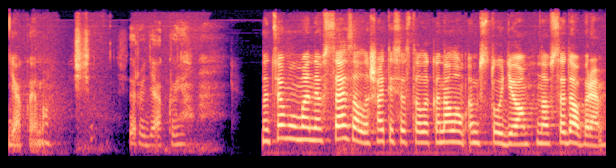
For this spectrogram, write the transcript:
Дякуємо. Щиро дякую. На цьому в мене все. Залишайтеся з телеканалом М-студіо. На все добре.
